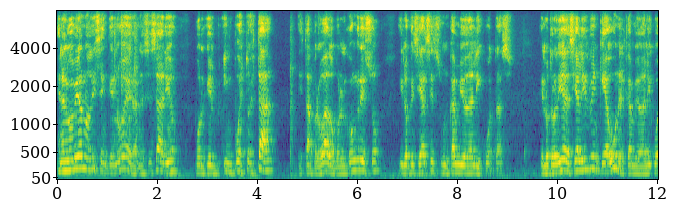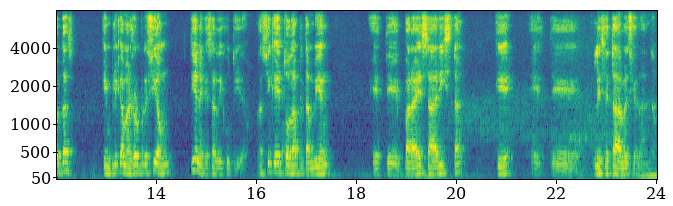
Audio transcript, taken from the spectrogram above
En el gobierno dicen que no era necesario porque el impuesto está, está aprobado por el Congreso y lo que se hace es un cambio de alícuotas. El otro día decía Lidwin que aún el cambio de alícuotas, que implica mayor presión, tiene que ser discutido. Así que esto da también este, para esa arista que este, les estaba mencionando.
